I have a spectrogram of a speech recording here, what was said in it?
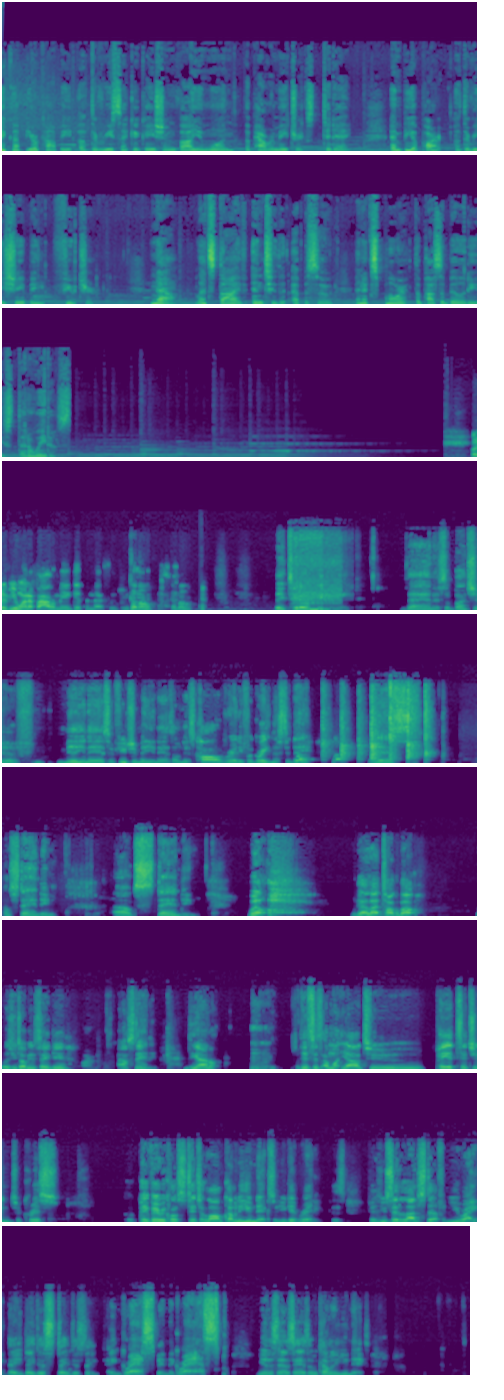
Pick up your copy of the Resegregation Volume 1 The Power Matrix today and be a part of the reshaping future. Now, let's dive into the episode and explore the possibilities that await us. But if you want to follow me and get the message, come can. on, come on. They tell me that it's a bunch of millionaires and future millionaires on this call ready for greatness today. Yes, outstanding. Outstanding. Well, we got a lot to talk about. What did you told me to say again? Outstanding. Deanna, this is, I want y'all to pay attention to Chris. Pay very close attention. Law, I'm coming to you next, so you get ready. Because because you said a lot of stuff, and you're right. They they just they just they ain't grasping the grasp. You understand what I'm saying? So we're coming to you next.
